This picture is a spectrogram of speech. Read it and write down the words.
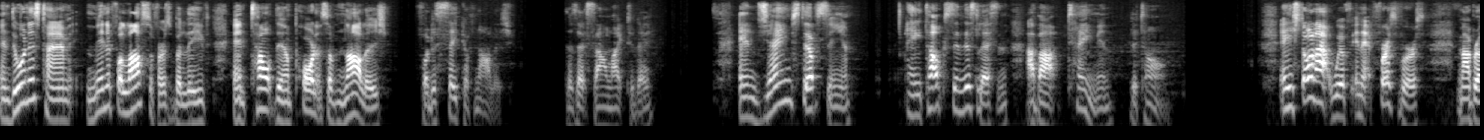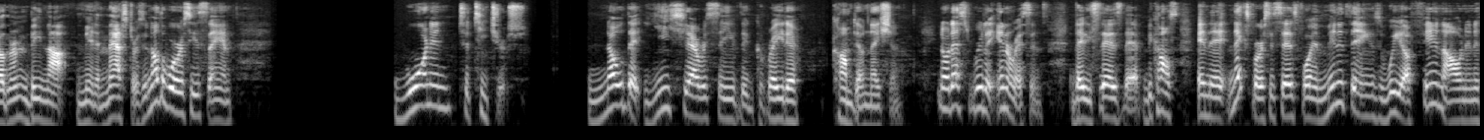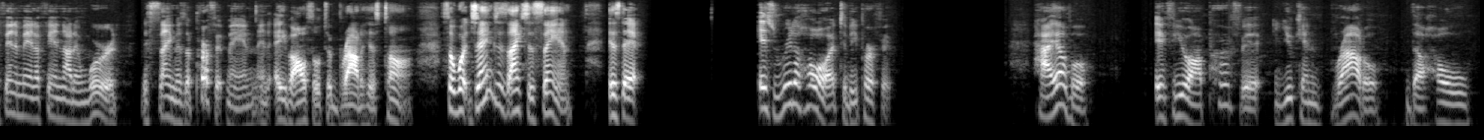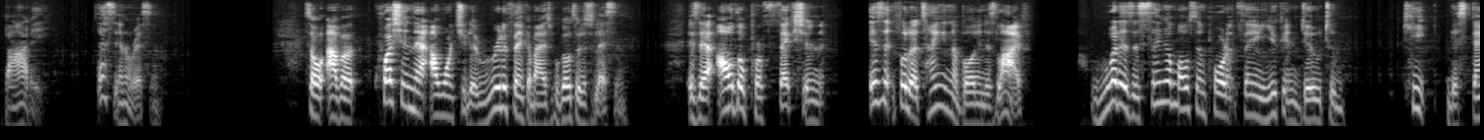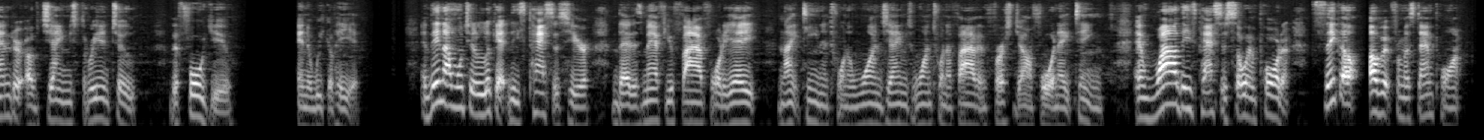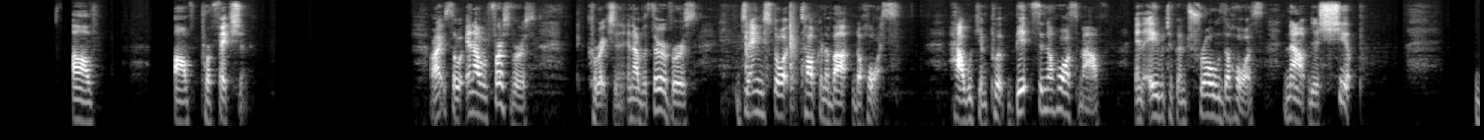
And during this time, many philosophers believed and taught the importance of knowledge for the sake of knowledge. Does that sound like today? And James steps in and he talks in this lesson about taming the tongue. And he started out with, in that first verse, my brethren, be not many masters. In other words, he's saying, warning to teachers, know that ye shall receive the greater condemnation. You know, that's really interesting that he says that because in the next verse it says, For in many things we offend all, and if any man offend not in word, the same as a perfect man, and able also to bridle his tongue. So what James is actually saying is that it's really hard to be perfect. However, if you are perfect, you can bridle the whole body. That's interesting. So I have a question that I want you to really think about as we go through this lesson is that although perfection isn't fully attainable in this life, what is the single most important thing you can do to keep the standard of James 3 and 2 before you in the week ahead? And then I want you to look at these passages here that is Matthew 5 48, 19 and 21, James 1 25, and 1 John 4 and 18. And why these passages so important, think of, of it from a standpoint of, of perfection. All right, so in our first verse, correction, in our third verse, James start talking about the horse, how we can put bits in the horse mouth and able to control the horse. Now, the ship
